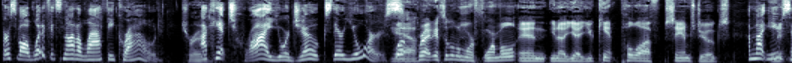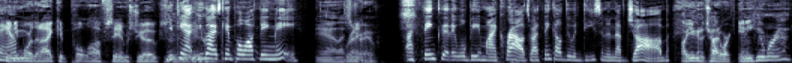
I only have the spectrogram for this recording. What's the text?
first of all, what if it's not a laughy crowd? True. I can't try your jokes; they're yours. Yeah. Right, it's a little more formal, and you know, yeah, you can't pull off Sam's jokes. I'm not you, any- Sam. Any more than I could pull off Sam's jokes. You and, can't. You know. guys can't pull off being me. Yeah, that's Right. true. I think that it will be my crowd, so I think I'll do a decent enough job. Are you going to try to work any humor in?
